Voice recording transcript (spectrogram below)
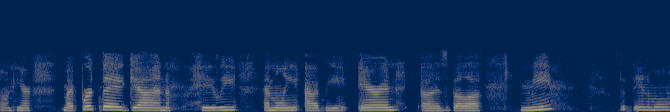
on here. My birthday again. Haley, Emily, Abby, Aaron, uh, Isabella, me, stuffed animal,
